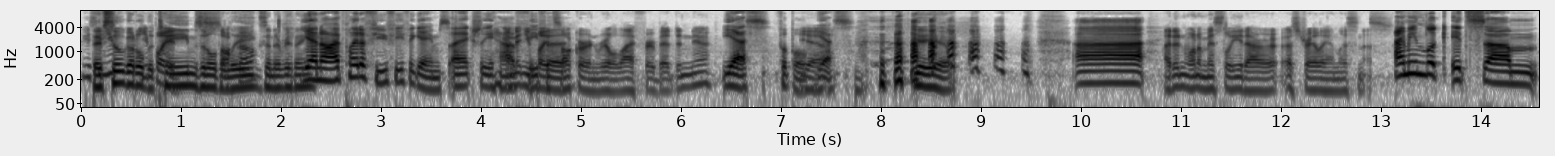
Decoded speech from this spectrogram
You They've you- still got all the teams and all soccer? the leagues and everything. yeah, no, I've played a few FIFA games. I actually have I mean, you FIFA. played soccer in real life for a bit, didn't you? Yes, football. Yeah. Yes. yeah, yeah. Uh, I didn't want to mislead our Australian listeners. I mean, look, it's um,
